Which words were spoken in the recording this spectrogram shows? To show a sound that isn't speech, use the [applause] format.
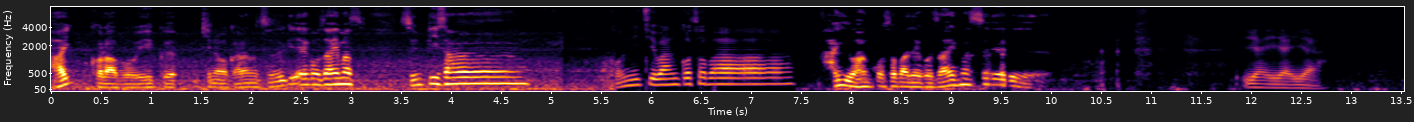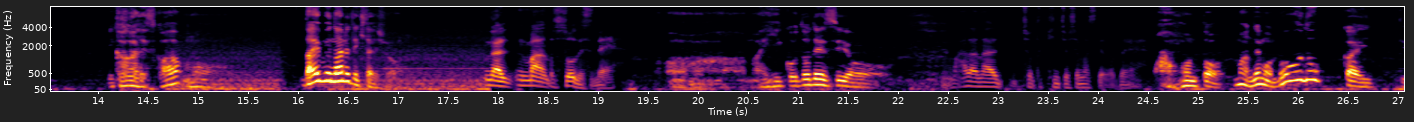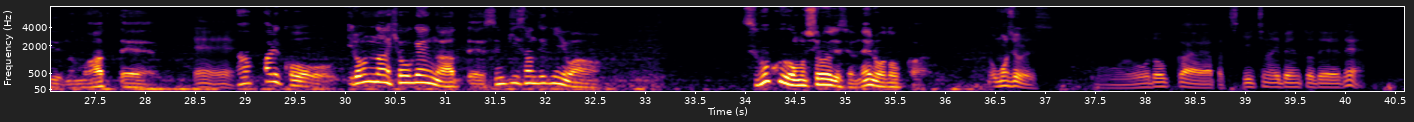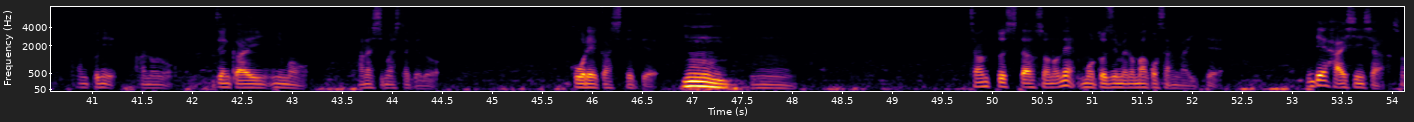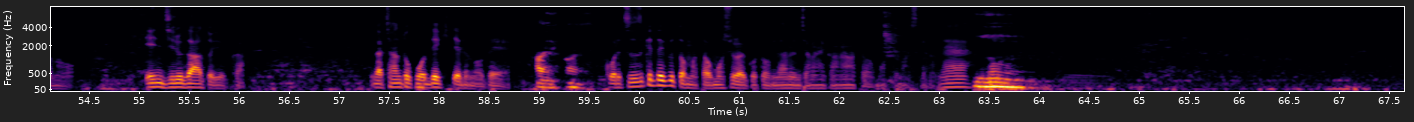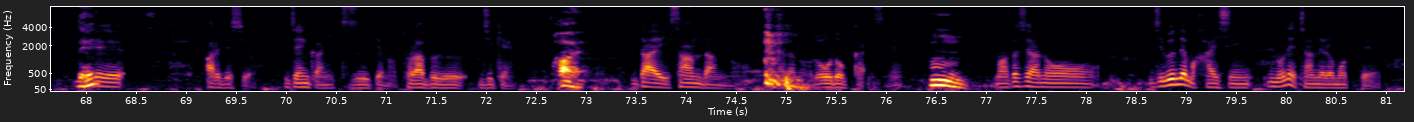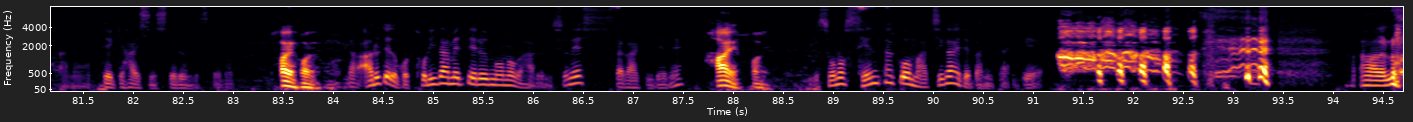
はい、コラボウィーク、昨日からの続きでございます。すんぴーさん。こんにちは、わんこそば。はい、わんこそばでございます。[laughs] いやいやいや。いかがですか？もう、だいぶ慣れてきたでしょ？な、まあ、そうですね。ああ、まあいいことですよ。まだな、ちょっと緊張してますけどね。あ、本当まあでも、朗読会っていうのもあって、ええやっぱりこう、いろんな表現があって、すんぴーさん的には、すごく面白いですよね、朗読会。面白いです。もう、朗読会はやっぱ月一のイベントでね、本当に、あの、前回にも話しましたけど、高齢化してて、うん。うん。ちゃんとした、そのね、元締めの眞子さんがいて、で、配信者、その、演じる側というか、がちゃんとこうできてるので、はいはい。これ続けていくとまた面白いことになるんじゃないかなとは思ってますけどね。うん。で、で、あれですよ。前回に続いてのトラブル事件、はい。第3弾のあの朗読会ですね。うん。まあ、私、あの、自分でも配信のね、チャンネルを持って、あの、定期配信してるんですけど、はいはいはい。だからある程度こう取りだめてるものがあるんですよね、下書きでね。はいはい。でその選択を間違えてたみたいで。[laughs] あの、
